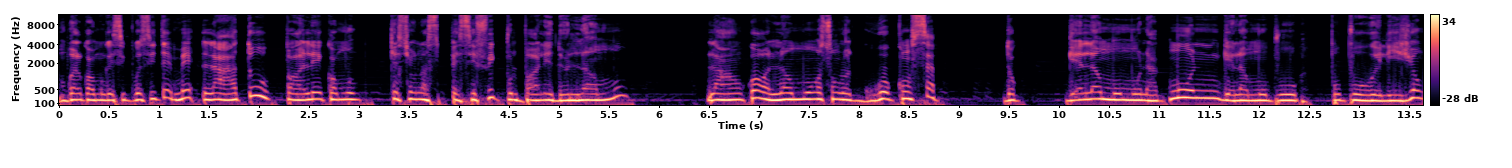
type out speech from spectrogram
je prends comme réciprocité. Mais là, tout, parler comme question spécifique pour parler de l'amour. Là encore, l'amour, c'est notre gros concept. Donc, il y a l'amour l'amour pour pour, pour religion.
